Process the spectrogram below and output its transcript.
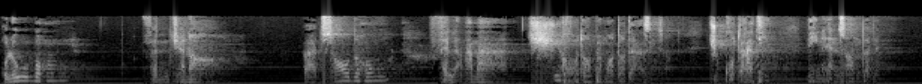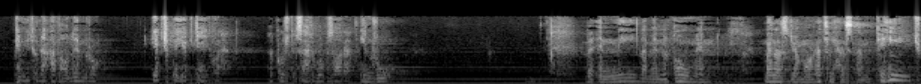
قلوبهم فالجنان و اجسادهم فالعمل. چی خدا به ما داده عزیزان؟ چه قدرتی به این انسان داده که می‌تونه عوالم رو یک به یک طی کند و پشت سر بگذارد این رو و انی لمن قوم من از جماعتی هستم که هیچ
